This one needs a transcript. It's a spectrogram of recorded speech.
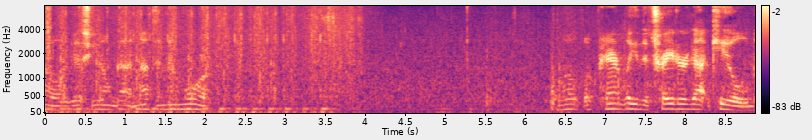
Well, I guess you don't got nothing no more. Well, apparently the trader got killed.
